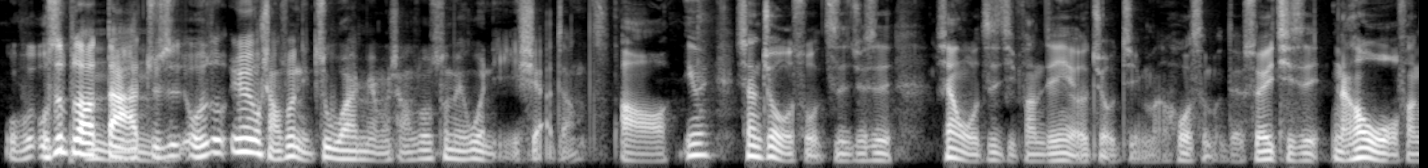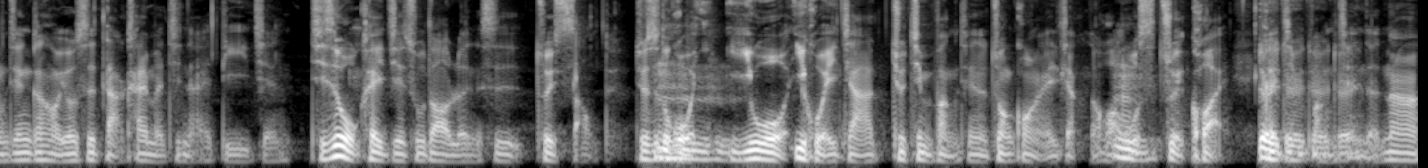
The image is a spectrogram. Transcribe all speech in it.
我不我是不知道大家就是我说，因为我想说你住外面，我想说顺便问你一下这样子。哦，因为像就我所知，就是像我自己房间也有酒精嘛，或什么的，所以其实然后我房间刚好又是打开门进来的第一间，其实我可以接触到的人是最少的。就是如果以我一回家就进房间的状况来讲的话，嗯我是最快对可以进对对对房间的。那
